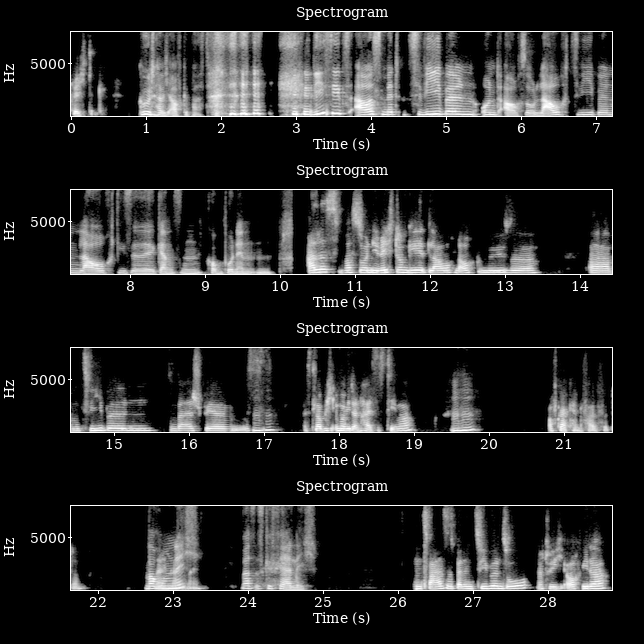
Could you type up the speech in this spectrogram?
Richtig. Gut, habe ich aufgepasst. Wie sieht es aus mit Zwiebeln und auch so Lauchzwiebeln, Lauch, diese ganzen Komponenten? Alles, was so in die Richtung geht, Lauch, Lauchgemüse, ähm, Zwiebeln zum Beispiel, ist, mhm. ist glaube ich, immer wieder ein heißes Thema. Mhm. Auf gar keinen Fall füttern. Warum nein, nicht? Nein. Was ist gefährlich? Und zwar ist es bei den Zwiebeln so, natürlich auch wieder,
